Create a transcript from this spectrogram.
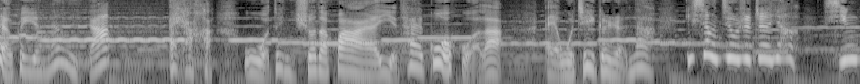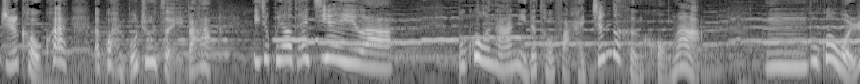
然会原谅你的。哎呀，我对你说的话也太过火了。哎呀，我这个人呐、一向就是这样，心直口快，管不住嘴巴。”你就不要太介意啦。不过呢，你的头发还真的很红啊。嗯，不过我认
